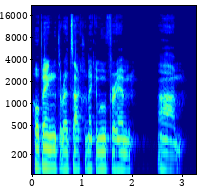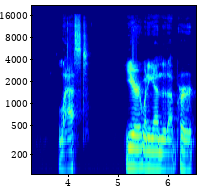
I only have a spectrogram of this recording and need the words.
hoping the Red Sox would make a move for him um, last year when he ended up, or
